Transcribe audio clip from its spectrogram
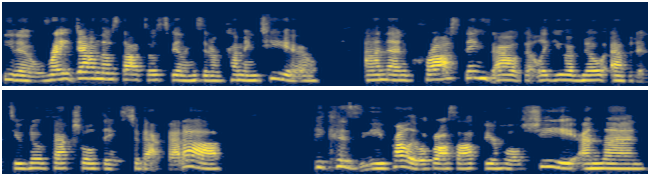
you know, write down those thoughts, those feelings that are coming to you, and then cross things out that like you have no evidence, you have no factual things to back that up. Because you probably will cross off your whole sheet and then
